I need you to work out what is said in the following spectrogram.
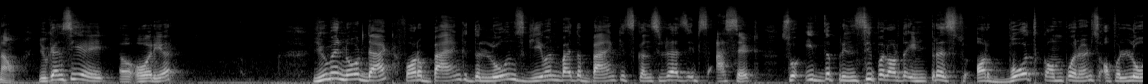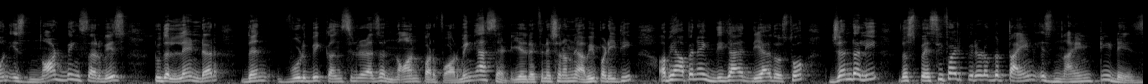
now you can see over year You may note that for a bank, the loans given by the bank is considered as its asset. So if the principal or the interest or both components of a loan is not being serviced to the lender, then would be considered as a non-performing asset. ये definition हमने अभी पढ़ी थी अब यहाँ पे ना एक दिया दिया है दोस्तों generally the specified period of the time is 90 days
